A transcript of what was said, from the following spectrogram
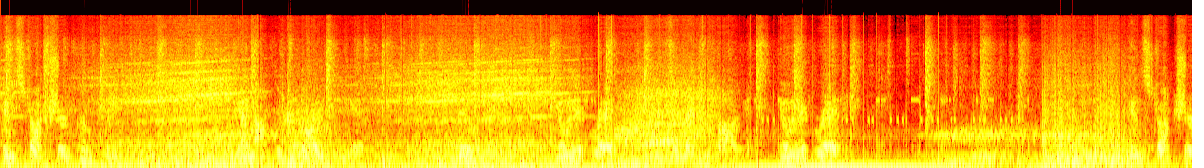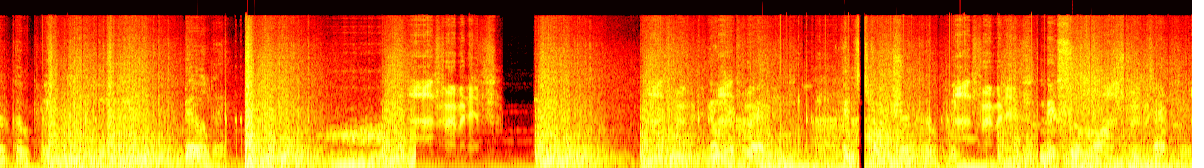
Construction complete. Cannot deploy here. Building. Unit ready. Select target. Unit ready. Construction complete. Building. Affirmative. Affirmative. Unit ready. Construction complete. Affirmative. Missile launch detected.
